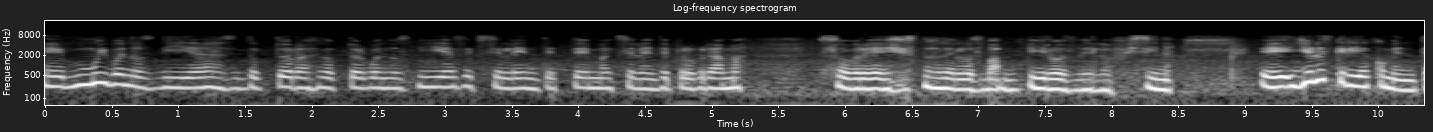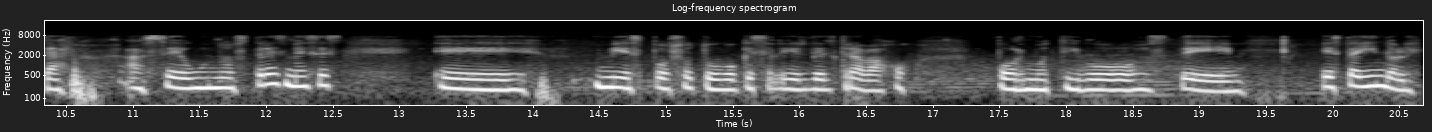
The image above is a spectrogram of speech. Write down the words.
Eh, muy buenos días, doctora, doctor, buenos días. Excelente tema, excelente programa sobre esto de los vampiros de la oficina. Eh, yo les quería comentar, hace unos tres meses eh, mi esposo tuvo que salir del trabajo por motivos de esta índole.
